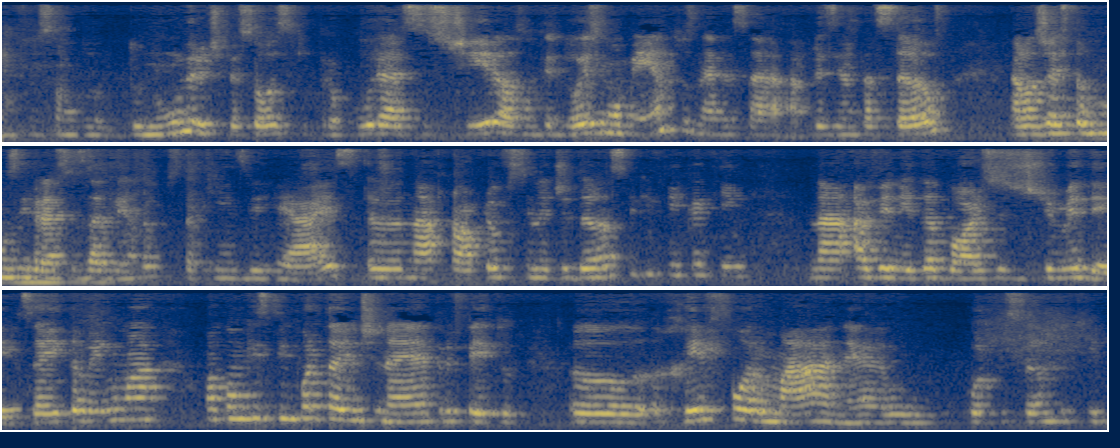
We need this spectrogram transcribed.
em função do, do, número de pessoas que procura assistir, elas vão ter dois momentos né, dessa apresentação. elas já estão com os ingressos à venda, custa 15 reais, na própria oficina de dança que fica aqui na Avenida Borges de Medeiros. Aí também uma, uma conquista importante, né, prefeito? Uh, reformar né, o Corpo Santo que,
